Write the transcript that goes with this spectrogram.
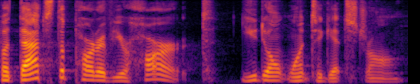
but that's the part of your heart you don't want to get strong.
